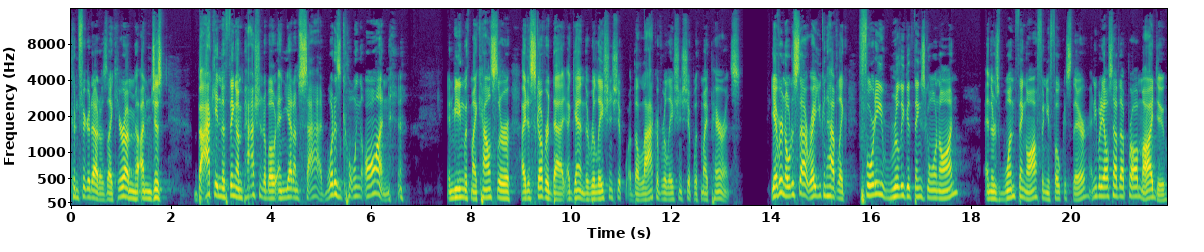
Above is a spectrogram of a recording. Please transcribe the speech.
Couldn't figure it out. I was like, here I'm, I'm just back in the thing I'm passionate about, and yet I'm sad. What is going on? in meeting with my counselor, I discovered that, again, the relationship, the lack of relationship with my parents. You ever notice that, right? You can have like 40 really good things going on, and there's one thing off, and you focus there. Anybody else have that problem? I do.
